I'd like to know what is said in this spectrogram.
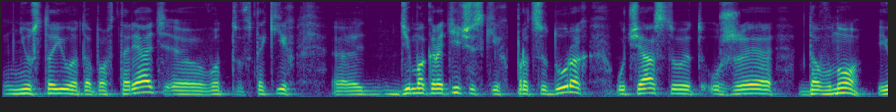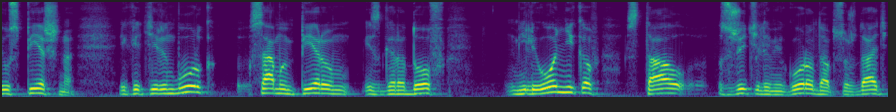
не устаю это повторять, э, вот в таких э, демократических процедурах участвует уже давно и успешно. Екатеринбург самым первым из городов миллионников стал с жителями города обсуждать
